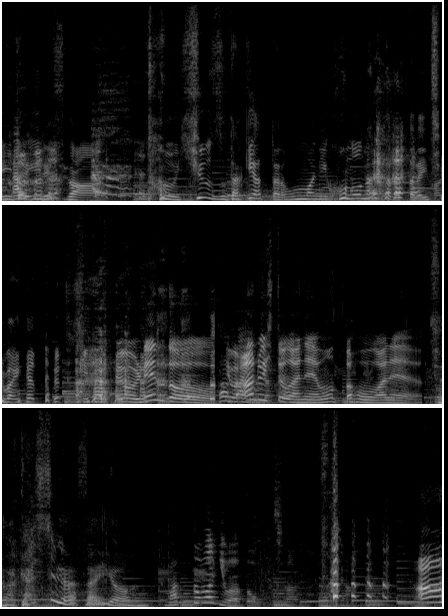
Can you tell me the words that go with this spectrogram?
いいといいですが。多分ヒューズだけやったらほんまにこの中だったら一番やってるでもレンド今ある人がね持った方がね。ちょ任してくださいよ。マットマギはどう？ちなみにあ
